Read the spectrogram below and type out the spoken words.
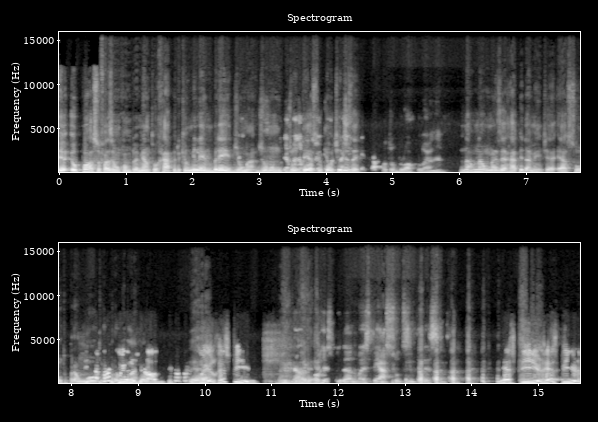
Eu, eu, posso fazer um complemento rápido que eu me lembrei de uma de um, de um texto que eu utilizei. outro bloco lá, né? Não, não, mas é rapidamente. É, é assunto para um fica outro tranquilo, programa. Geraldo. Fica tranquilo, é. respire. Não, eu estou respirando, mas tem assuntos interessantes. Respire, respire.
